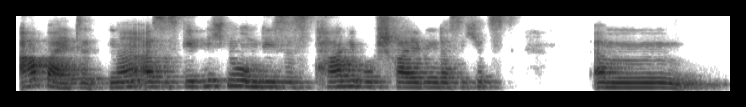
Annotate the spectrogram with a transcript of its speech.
arbeitet. Ne? Also, es geht nicht nur um dieses Tagebuchschreiben, dass ich jetzt ähm,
